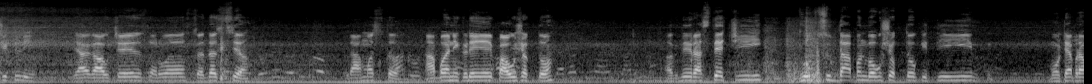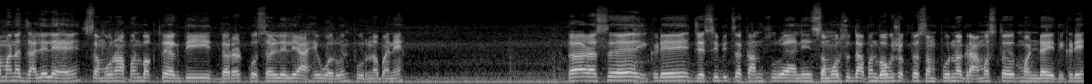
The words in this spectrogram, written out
चिखली या गावचे सर्व सदस्य ग्रामस्थ आपण इकडे पाहू शकतो. अगदी रस्त्याची धूपसुद्धा आपण बघू शकतो किती मोठ्या प्रमाणात झालेली आहे. समोरून आपण बघतोय अगदी दरड कोसळलेली आहे वरून पूर्णपणे. तर असं इकडे जे सी बीचं काम सुरू आहे आणि समोरसुद्धा आपण बघू शकतो संपूर्ण ग्रामस्थ मंडळ आहे तिकडे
